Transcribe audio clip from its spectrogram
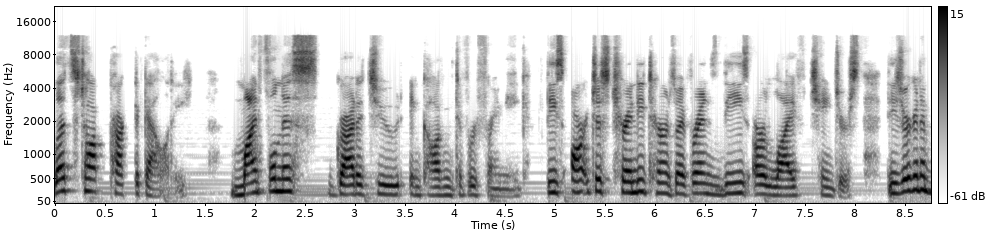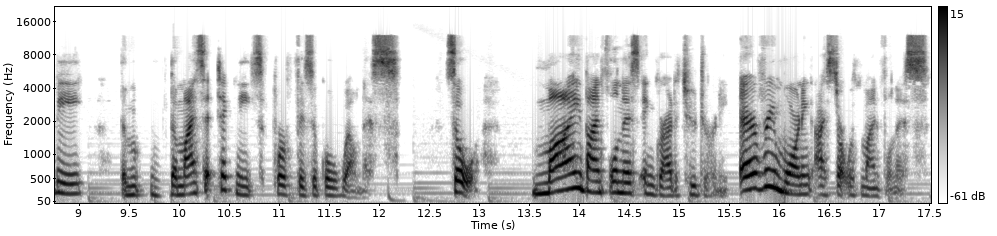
Let's talk practicality. Mindfulness, gratitude, and cognitive reframing. These aren't just trendy terms, my friends. These are life changers. These are going to be the, the mindset techniques for physical wellness. So, my mindfulness and gratitude journey. Every morning, I start with mindfulness.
